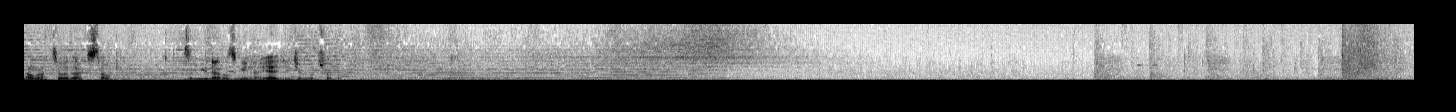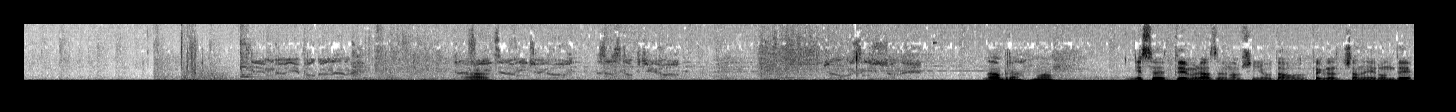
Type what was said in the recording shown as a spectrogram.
Dobra, cały tak stał. Zginę, rozginę. Je- Jedziemy do przodu. Dobra, no. Niestety tym razem nam się nie udało wygrać żadnej rundy.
